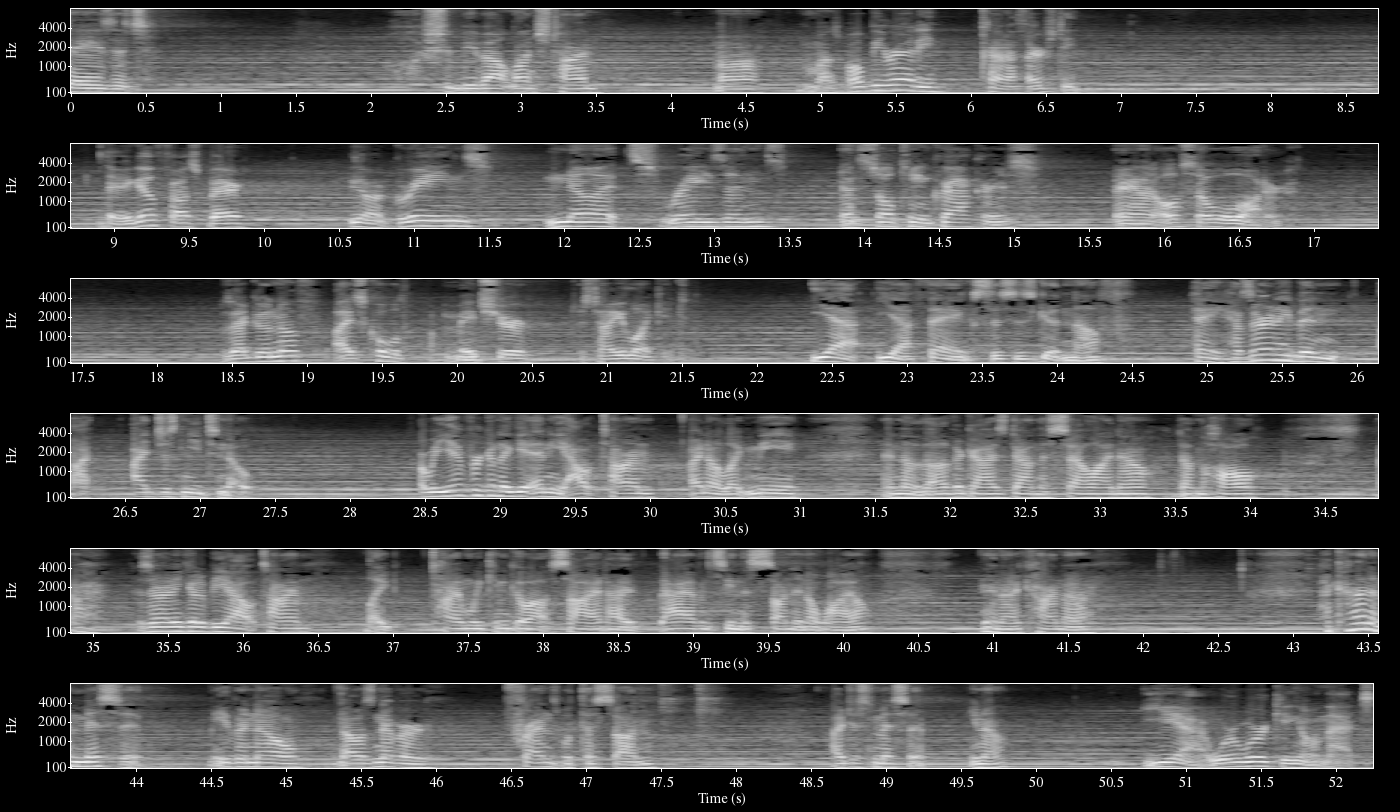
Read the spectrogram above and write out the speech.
day is it? Oh, it should be about lunchtime. Oh, might as well be ready. Kinda thirsty. There you go, Frost Bear. We got greens, nuts, raisins, and saltine crackers, and also water. Is that good enough? Ice cold. I made sure. Just how you like it. Yeah, yeah, thanks. This is good enough. Hey, has there any been... I, I just need to know. Are we ever gonna get any out time? I know, like me and the other guys down the cell I know, down the hall. Uh, is there any gonna be out time? Like, time we can go outside? I, I haven't seen the sun in a while. And I kinda... I kinda miss it. Even though I was never friends with the sun. I just miss it, you know? Yeah, we're working on that.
